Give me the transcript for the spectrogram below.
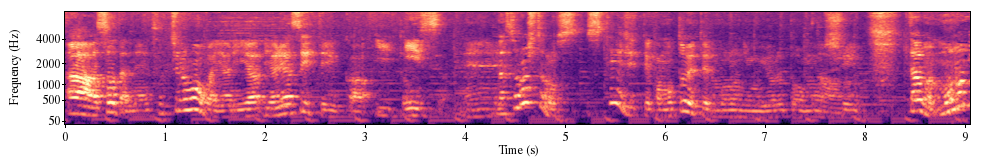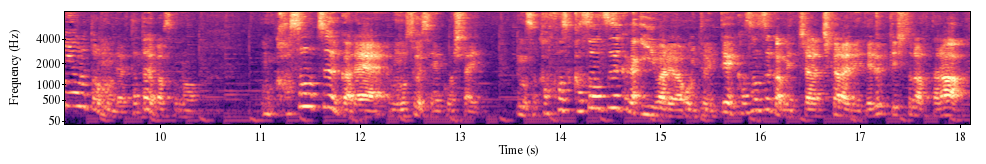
ああそうだね。そっちの方がやりややりやすいっていうかいいと。いいっすよね。だその人のスステージっていうか求めてるものにもよると思うしあ多分ものによると思うんだよ。例えばその仮想通貨でものすごい成功したい。でもその仮想通貨がいい悪いは置いといて仮想通貨めっちゃ力入れてるって人だったら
